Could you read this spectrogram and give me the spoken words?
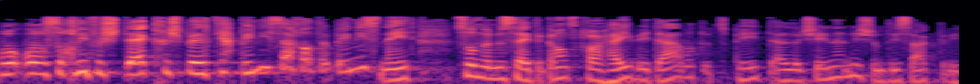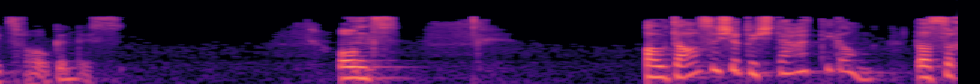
so ein bisschen Verstecken spielt, ja, bin ich es oder bin ich es nicht, sondern er sagt ganz klar, hey, wie der, der zu Bethel erschienen ist, und ich sage dir jetzt Folgendes. Und auch das ist eine Bestätigung, dass sich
